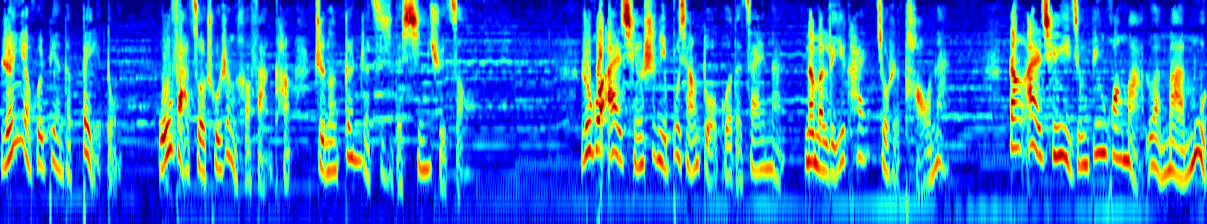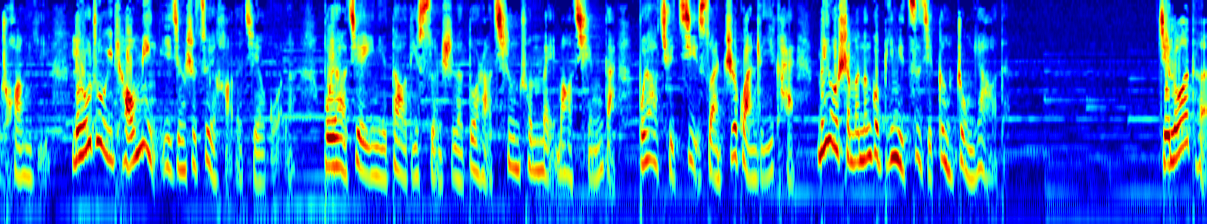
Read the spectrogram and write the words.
人也会变得被动，无法做出任何反抗，只能跟着自己的心去走。如果爱情是你不想躲过的灾难，那么离开就是逃难。当爱情已经兵荒马乱、满目疮痍，留住一条命已经是最好的结果了。不要介意你到底损失了多少青春、美貌、情感，不要去计算，只管离开。没有什么能够比你自己更重要的。吉罗特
